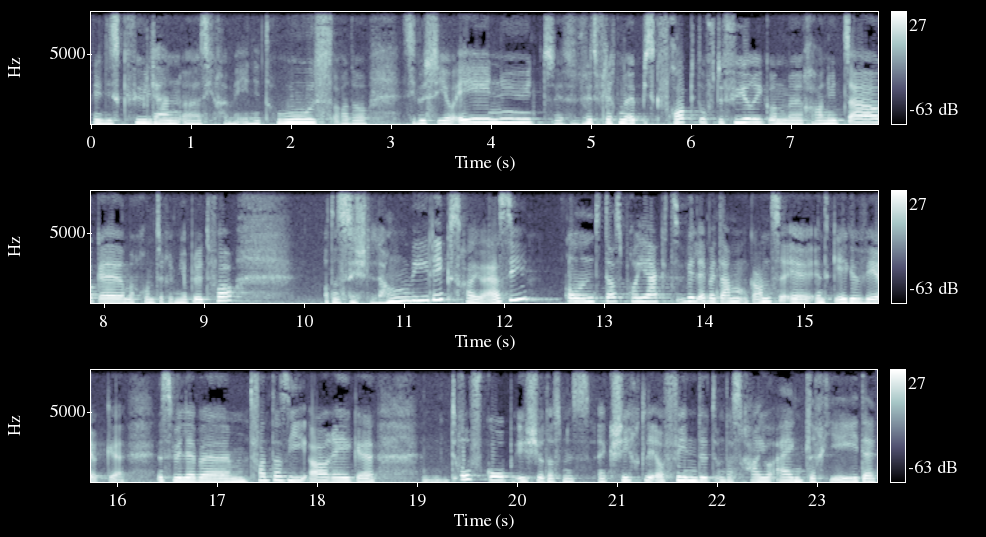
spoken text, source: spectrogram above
weil die das Gefühl haben, äh, sie kommen eh nicht raus oder sie wissen ja eh nichts. Es wird vielleicht noch etwas gefragt auf der Führung und man kann nichts sagen man kommt sich irgendwie blöd vor. Oder es ist langweilig, das kann ja auch sein. Und das Projekt will eben dem Ganzen äh, entgegenwirken. Es will eben ähm, die Fantasie anregen. Die Aufgabe ist ja, dass man eine Geschichte erfindet und das kann ja eigentlich jeder.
